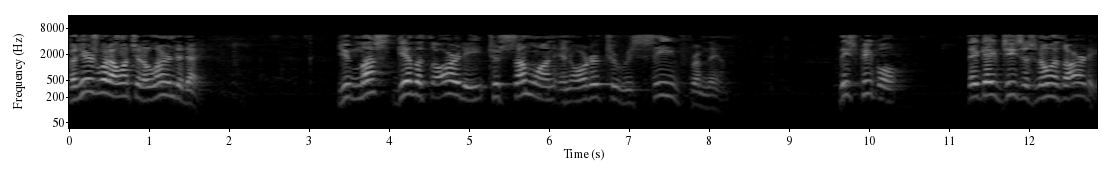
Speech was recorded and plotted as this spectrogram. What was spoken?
But here's what I want you to learn today. You must give authority to someone in order to receive from them. These people, they gave Jesus no authority.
